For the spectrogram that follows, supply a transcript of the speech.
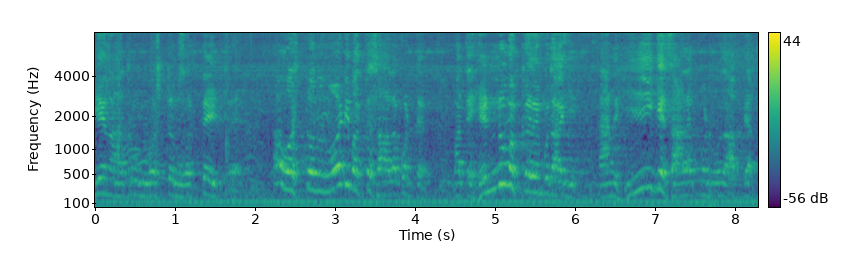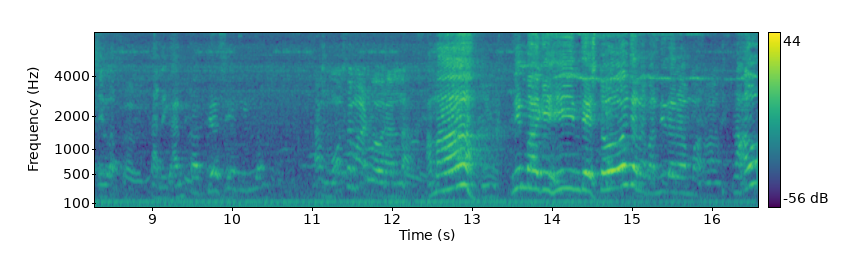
ಏನಾದರೂ ವಸ್ತುವನ್ನು ಒತ್ತೆ ಇಟ್ಟರೆ ಆ ವಸ್ತುವನ್ನು ನೋಡಿ ಮತ್ತೆ ಸಾಲ ಕೊಡ್ತೇನೆ. ಮತ್ತೆ ಹೆಣ್ಣು ಮಕ್ಕಳೆಂಬುದಾಗಿ ನಾನು ಹೀಗೆ ಸಾಲ ಕೊಡುವುದು ಅಭ್ಯಾಸ ಇಲ್ಲ. ನನಗೆ ಅಂತ ಅಭ್ಯಾಸ ಏನಿಲ್ಲ. ನಾವು ಮೋಸ ಮಾಡುವವರಲ್ಲ. ಅಮ್ಮ ನಿಮ್ಮಾಗಿ ಈ ಹಿಂದೆ ಎಷ್ಟೋ ಜನ ಬಂದಿದ್ದಾರೆ ಅಮ್ಮ. ನಾವು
